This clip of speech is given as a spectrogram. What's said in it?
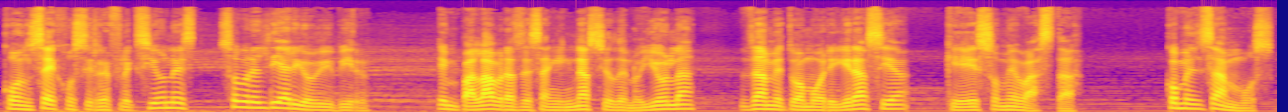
consejos y reflexiones sobre el diario vivir. En palabras de San Ignacio de Loyola, dame tu amor y gracia, que eso me basta. Comenzamos.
